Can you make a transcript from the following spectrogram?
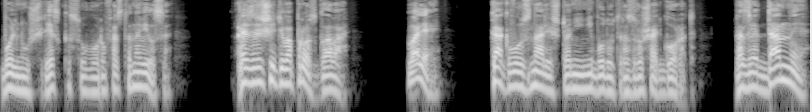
Больно уж резко Суворов остановился. Разрешите вопрос, глава. Валяй. Как вы узнали, что они не будут разрушать город? Разведданные?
